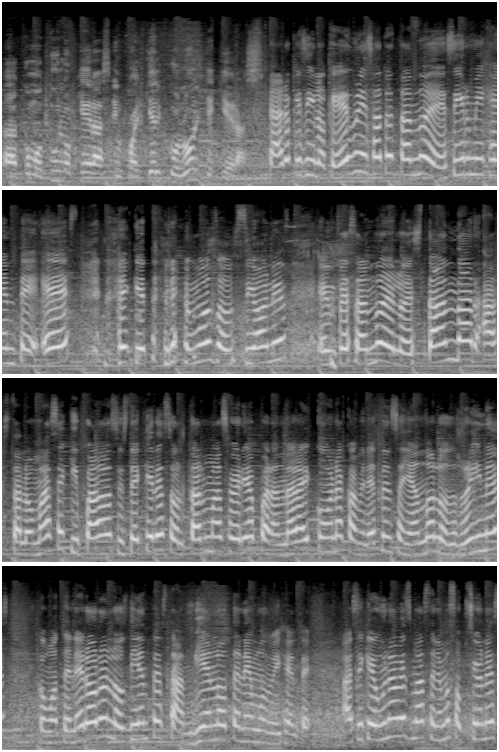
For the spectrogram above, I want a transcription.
uh, como tú lo quieras, en cualquier color que quieras. Claro que sí, lo que Edwin está tratando de decir, mi gente, es de que tenemos opciones, empezando de lo estándar hasta lo más equipado. Si usted quiere soltar más feria para andar ahí con una camioneta enseñando los rines, como tener oro en los dientes, también lo tenemos, mi gente. Así que una vez más tenemos opciones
